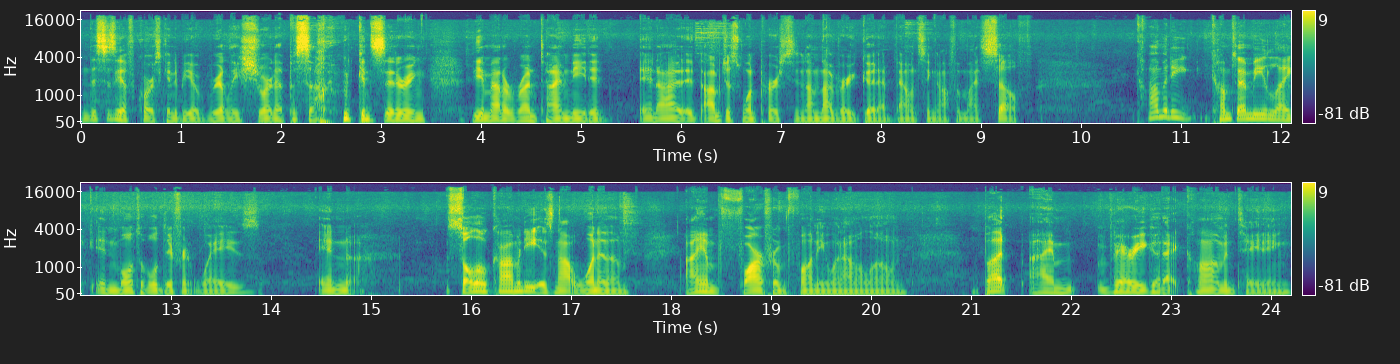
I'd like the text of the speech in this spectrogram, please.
And this is, of course, going to be a really short episode considering the amount of runtime needed. And I, it, I'm just one person. I'm not very good at bouncing off of myself. Comedy comes at me like in multiple different ways, and solo comedy is not one of them. I am far from funny when I'm alone, but I'm very good at commentating.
